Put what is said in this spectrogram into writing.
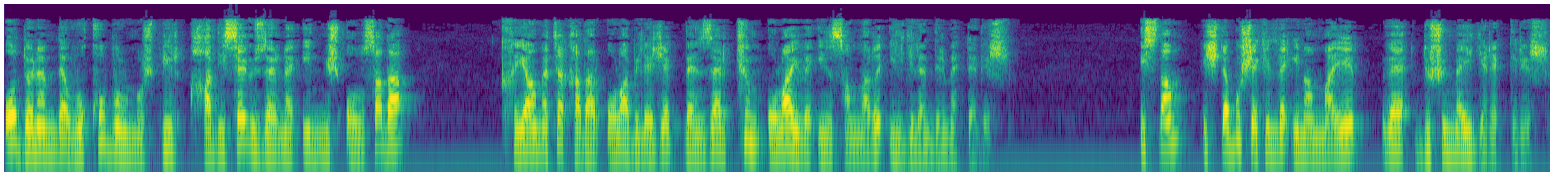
o dönemde vuku bulmuş bir hadise üzerine inmiş olsa da kıyamete kadar olabilecek benzer tüm olay ve insanları ilgilendirmektedir. İslam işte bu şekilde inanmayı ve düşünmeyi gerektirir.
